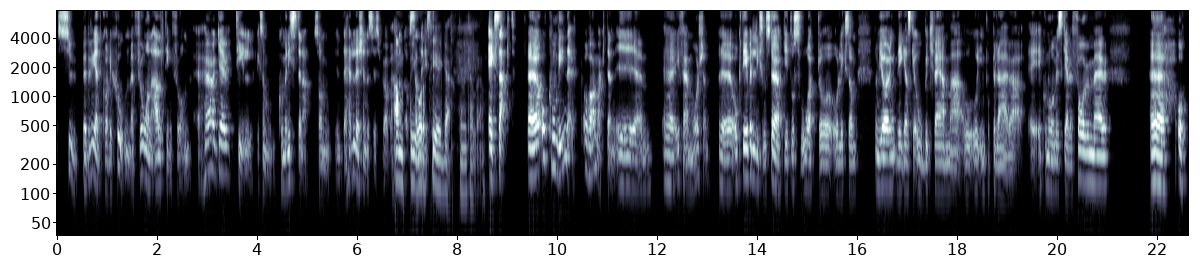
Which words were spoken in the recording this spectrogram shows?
superbred koalition med från allting från höger till liksom kommunisterna som inte heller känner sig så bra behandlade Anti-Ortega kan vi kalla det. Exakt. Eh, och hon vinner och har makten i, eh, i fem år sedan. Eh, och det är väl liksom stökigt och svårt och, och liksom, de gör det ganska obekväma och, och impopulära ekonomiska reformer. Och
